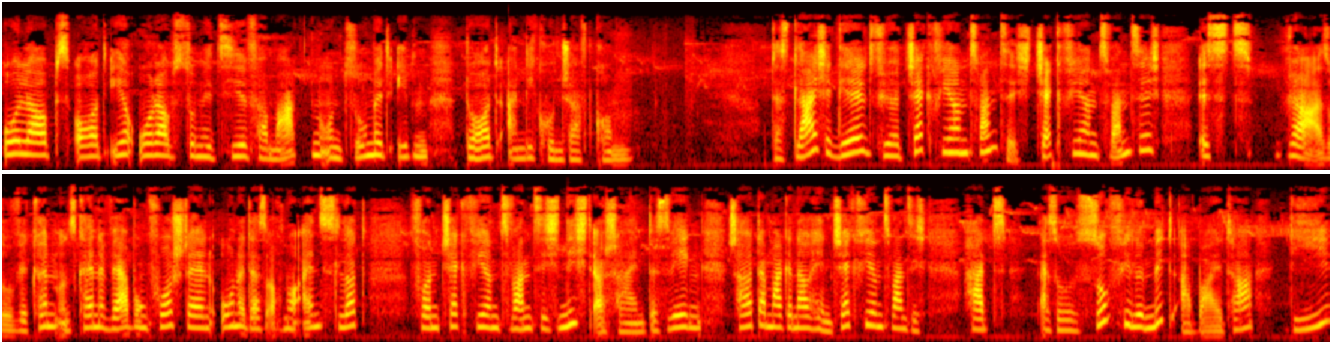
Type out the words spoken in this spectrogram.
Urlaubsort, ihr Urlaubsdomizil vermarkten und somit eben dort an die Kundschaft kommen. Das gleiche gilt für Check24. Check24 ist ja, also wir können uns keine Werbung vorstellen, ohne dass auch nur ein Slot von Check24 nicht erscheint. Deswegen schaut da mal genau hin. Check24 hat also so viele Mitarbeiter, die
